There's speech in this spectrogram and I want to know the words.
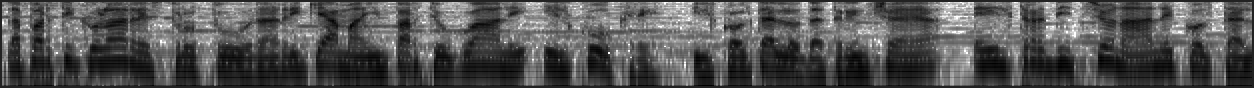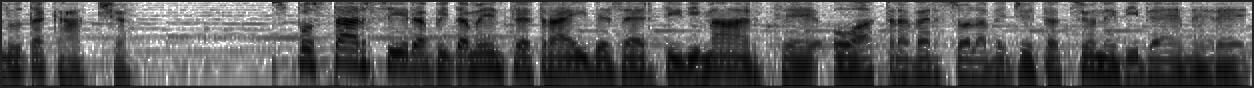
La particolare struttura richiama in parti uguali il kukri, il coltello da trincea e il tradizionale coltello da caccia. Spostarsi rapidamente tra i deserti di Marte o attraverso la vegetazione di Venere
